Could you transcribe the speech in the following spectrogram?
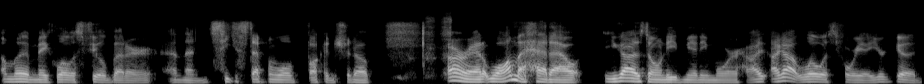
I'm gonna make Lois feel better," and then see Steppenwolf fucking shit up. All right, well, I'm gonna head out. You guys don't need me anymore. I, I got Lois for you. You're good.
